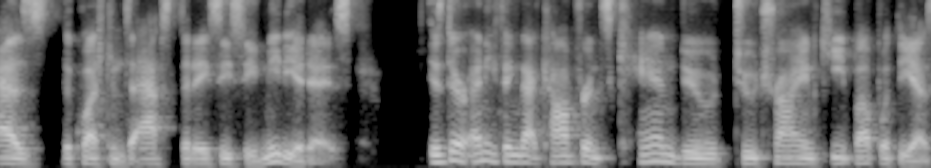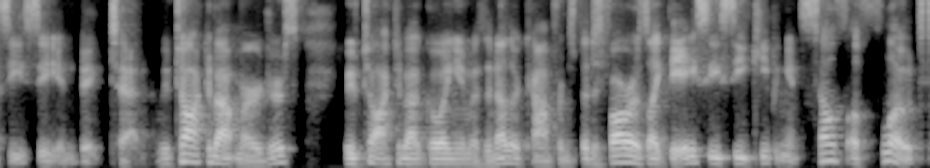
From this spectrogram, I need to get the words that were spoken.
as the questions asked at ACC Media Days is there anything that conference can do to try and keep up with the SEC and Big Ten? We've talked about mergers, we've talked about going in with another conference, but as far as like the ACC keeping itself afloat,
